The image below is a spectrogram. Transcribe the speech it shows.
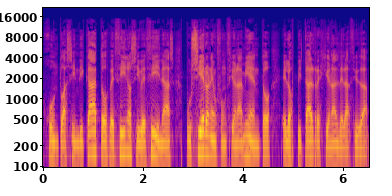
junto a sindicatos, vecinos y vecinas, pusieron en funcionamiento el Hospital Regional de la ciudad.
